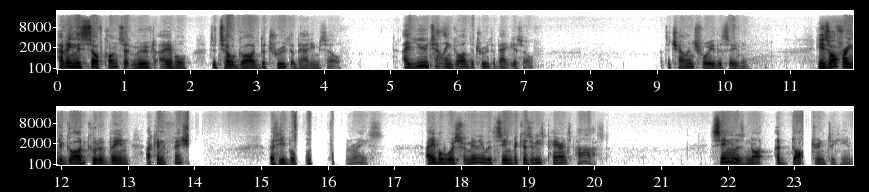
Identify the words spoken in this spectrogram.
Having this self concept moved Abel to tell God the truth about himself. Are you telling God the truth about yourself? That's a challenge for you this evening. His offering to God could have been a confession that he belonged to the fallen race. Abel was familiar with sin because of his parents' past. Sin was not a doctrine to him.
